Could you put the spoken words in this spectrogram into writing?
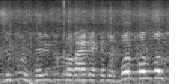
শুধু হেরিটুক লাগাই রেখে বল বল বল।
